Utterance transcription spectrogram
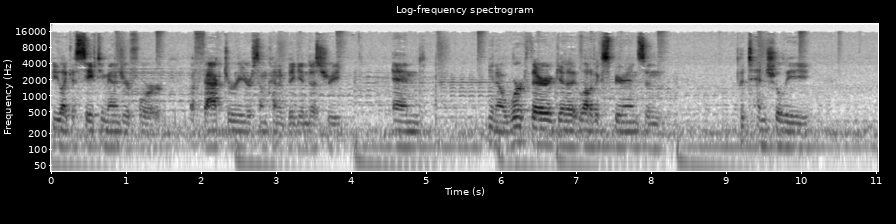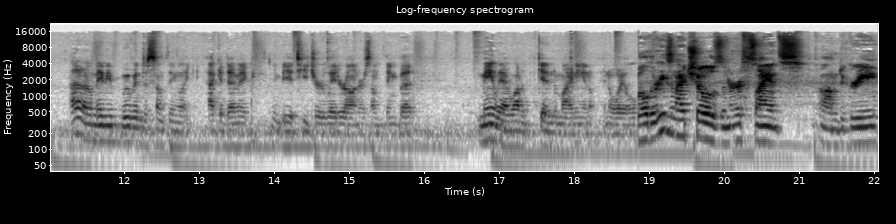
be like a safety manager for a factory or some kind of big industry and you know work there get a lot of experience and potentially i don't know maybe move into something like academic and be a teacher later on or something but mainly i want to get into mining and, and oil. Well the reason i chose an earth science um, degree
